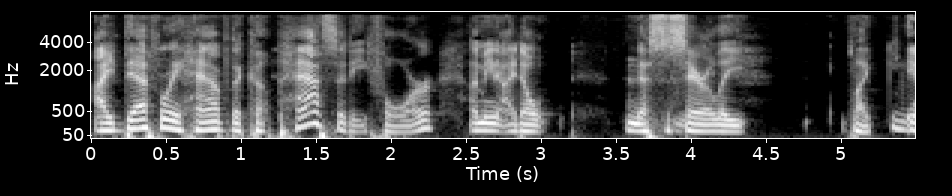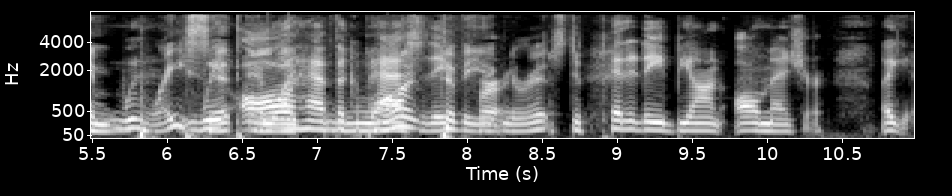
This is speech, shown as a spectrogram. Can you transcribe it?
I definitely have the capacity for. I mean, I don't necessarily like embrace we it. all and, like, have the capacity to be for ignorant. stupidity beyond all measure. Like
